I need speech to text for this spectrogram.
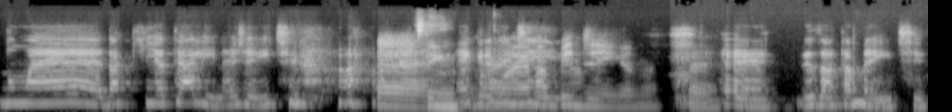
não é daqui até ali, né, gente? É, Sim. é grandinho. Não é rapidinho, né? É, é exatamente.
